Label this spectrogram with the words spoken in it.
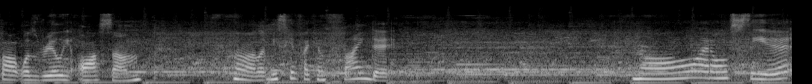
thought was really awesome. Huh, let me see if I can find it. No, I don't see it.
